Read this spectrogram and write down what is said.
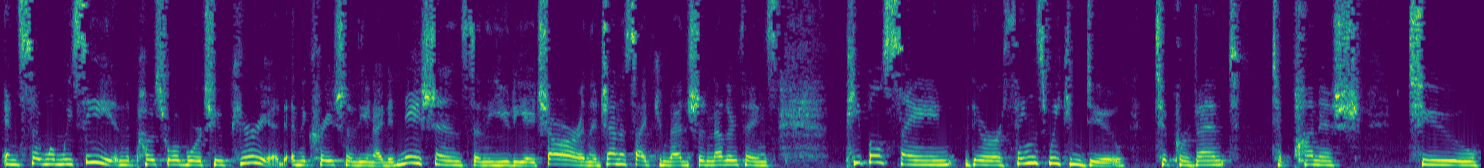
And so when we see in the post-World War II period and the creation of the United Nations and the UDHR and the Genocide Convention and other things, people saying there are things we can do to prevent to punish, to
